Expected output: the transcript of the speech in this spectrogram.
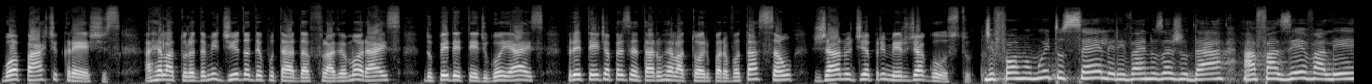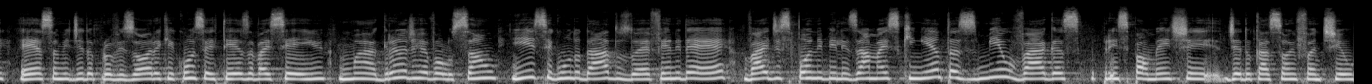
boa parte creches. A relatora da medida, a deputada Flávia Moraes, do PDT de Goiás, pretende apresentar o relatório para votação já no dia 1 de agosto. De forma muito célere, vai nos ajudar a a fazer valer essa medida provisória, que com certeza vai ser uma grande revolução e, segundo dados do FNDE, vai disponibilizar mais 500 mil vagas, principalmente de educação infantil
